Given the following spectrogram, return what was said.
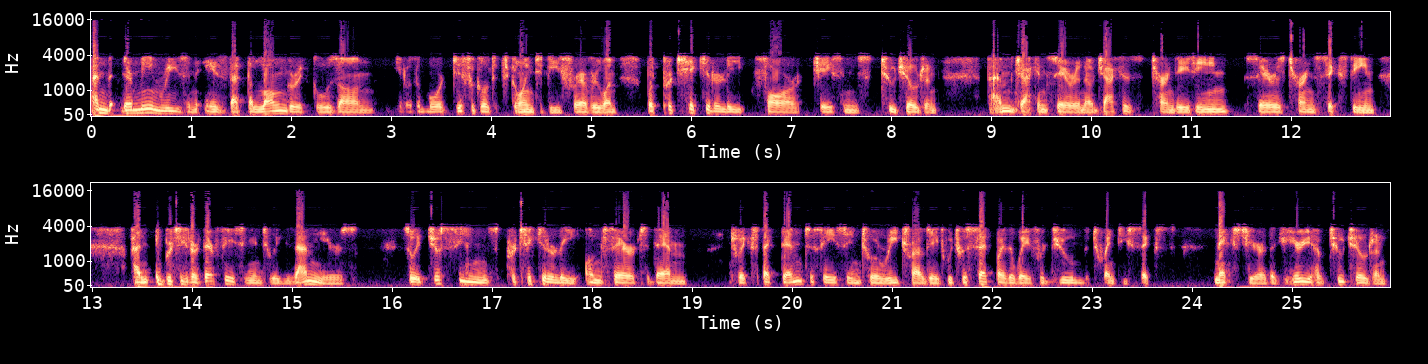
And their main reason is that the longer it goes on, you know, the more difficult it's going to be for everyone, but particularly for Jason's two children, um, Jack and Sarah. Now, Jack has turned 18, Sarah's turned 16, and in particular, they're facing into exam years. So it just seems particularly unfair to them to expect them to face into a retrial date, which was set, by the way, for June the 26th next year. That here you have two children,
